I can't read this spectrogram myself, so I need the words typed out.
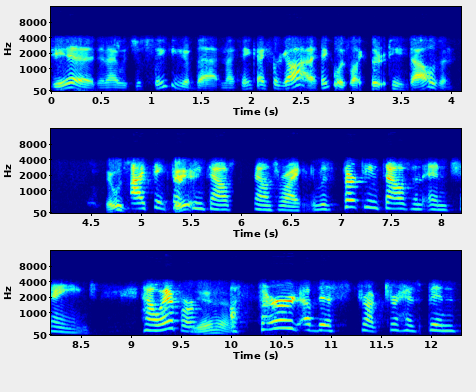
did, and I was just thinking of that, and I think I forgot. I think it was like thirteen thousand. It was. I think 13,000 sounds right. It was 13,000 and change. However, Yeah. a third of this structure has been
